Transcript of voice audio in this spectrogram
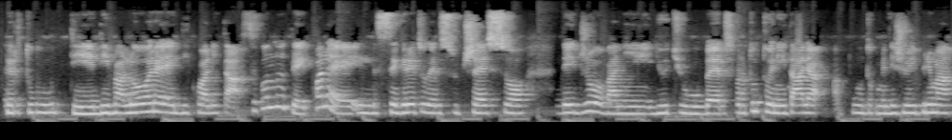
per tutti, di valore e di qualità, secondo te qual è il segreto del successo dei giovani youtuber, soprattutto in Italia, appunto come dicevi prima,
